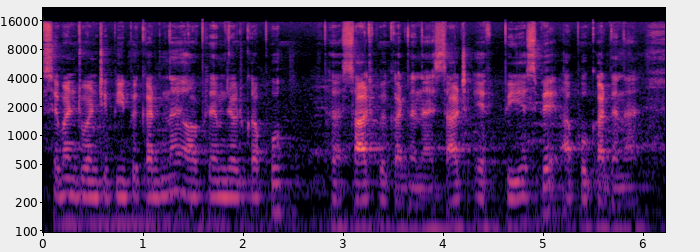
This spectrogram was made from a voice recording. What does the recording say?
सेवन ट्वेंटी पी पे कर देना है और फ्रेम रेट को आपको साठ पे कर देना है। साठ एफ़ पी एस पे आपको कर देना है।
